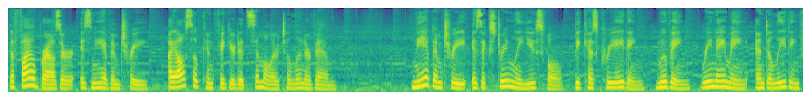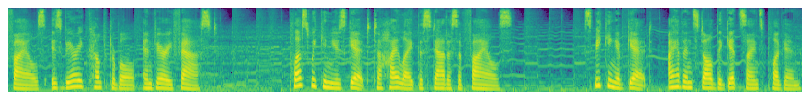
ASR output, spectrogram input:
The file browser is NeoVim Tree, I also configured it similar to LunarVim. NeoVim Tree is extremely useful because creating, moving, renaming and deleting files is very comfortable and very fast. Plus we can use Git to highlight the status of files. Speaking of Git, I have installed the Git Signs plugin,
